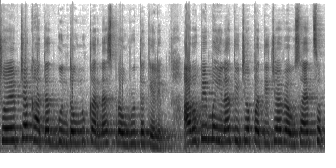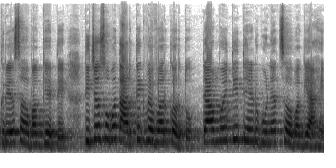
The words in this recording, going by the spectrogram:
शोएबच्या खात्यात गुंतवणूक करण्यास प्रवृत्त केले. आरोपी महिला तिच्या पतीच्या व्यवसायात सक्रिय सहभाग घेते. तिच्यासोबत आर्थिक व्यवहार करतो. त्यामुळे ती थेट गुन्ह्यात सहभागी आहे.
